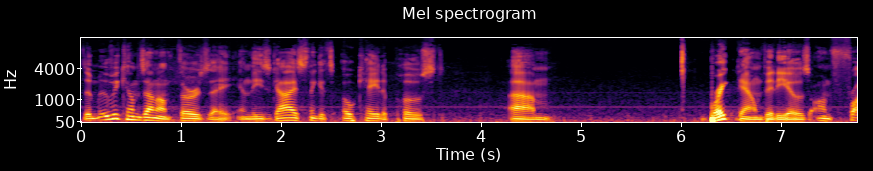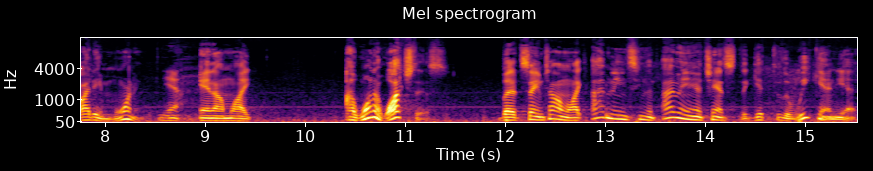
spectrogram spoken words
the movie comes out on Thursday, and these guys think it's okay to post um, breakdown videos on Friday morning. Yeah. And I'm like, I want to watch this, but at the same time, I'm like, I haven't even seen them. I haven't even had a chance to get through the weekend yet.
